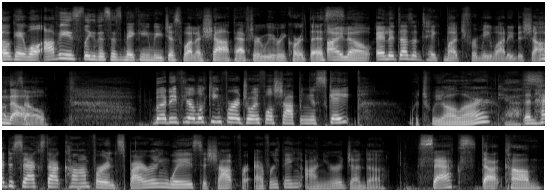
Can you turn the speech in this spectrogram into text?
Okay, well, obviously, this is making me just want to shop after we record this. I know, and it doesn't take much for me wanting to shop. No. So, but if you're looking for a joyful shopping escape, which we all are, Yes. then head to Saks.com for inspiring ways to shop for everything on your agenda. Saks.com.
